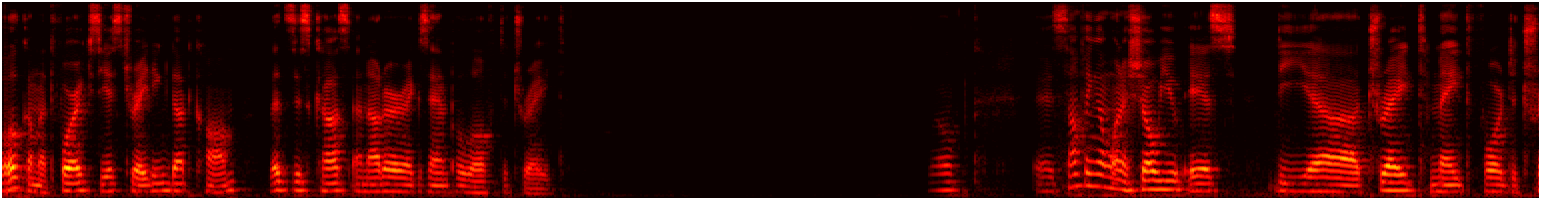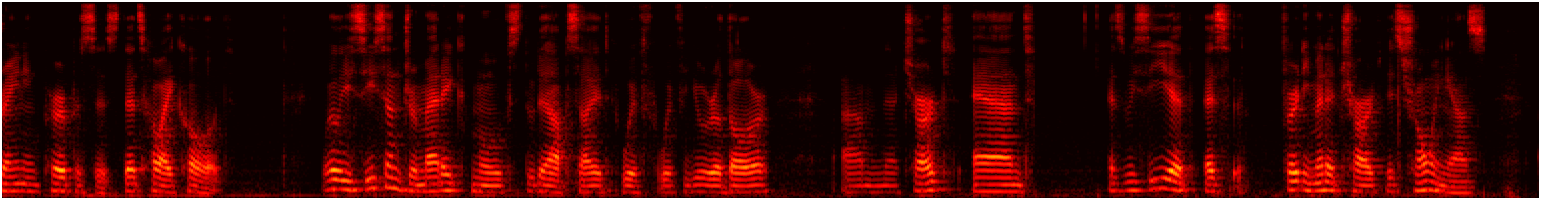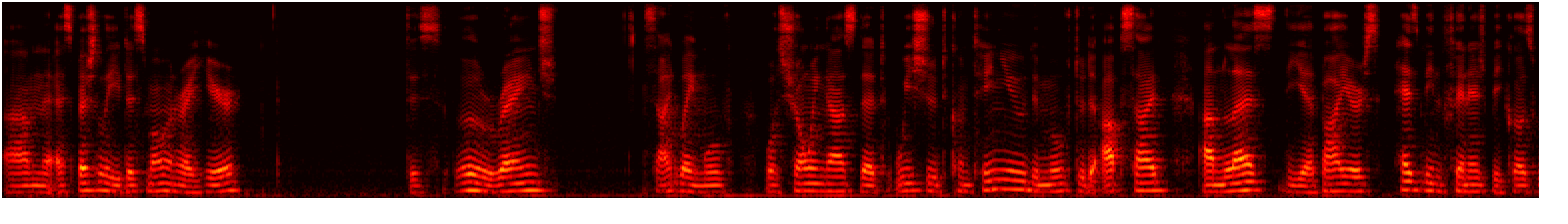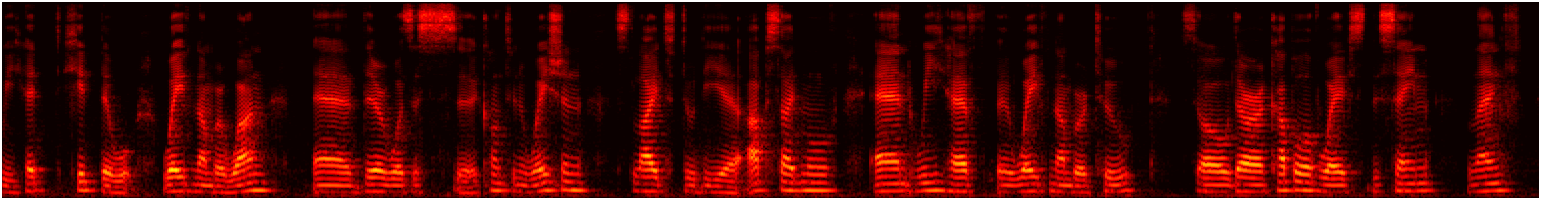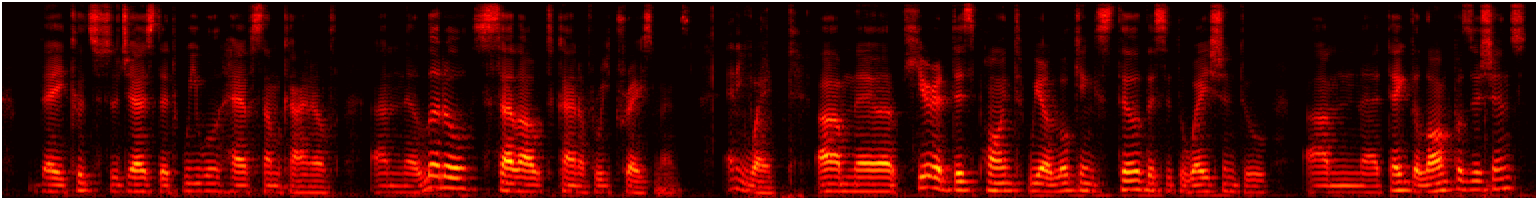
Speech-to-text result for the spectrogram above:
Welcome at forexyestrading.com. Let's discuss another example of the trade. Well, uh, something I want to show you is the uh, trade made for the training purposes. That's how I call it. Well, you see some dramatic moves to the upside with, with euro dollar um, chart and as we see it as 30 minute chart is showing us um, especially this moment right here. This little range sideway move was showing us that we should continue the move to the upside unless the uh, buyers has been finished because we hit hit the wave number one. Uh, there was a uh, continuation slide to the uh, upside move and we have uh, wave number two so there are a couple of waves the same length. They could suggest that we will have some kind of um, a little sellout kind of retracements. Anyway, um, uh, here at this point we are looking still the situation to um, uh, take the long positions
